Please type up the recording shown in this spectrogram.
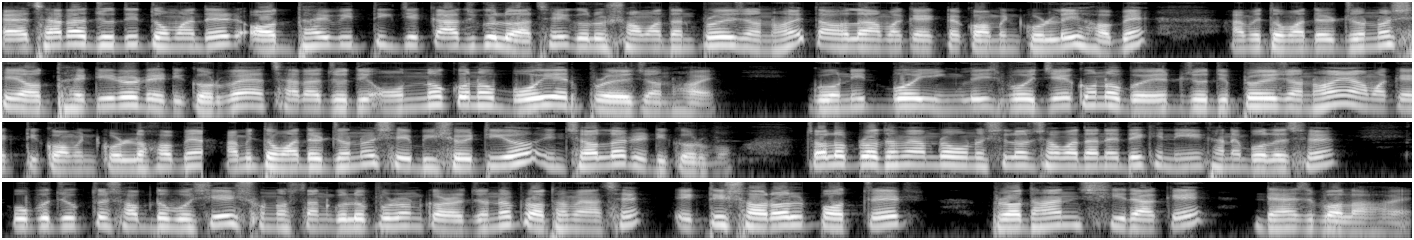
এছাড়া যদি তোমাদের অধ্যায় ভিত্তিক যে কাজগুলো আছে, এগুলোর সমাধান প্রয়োজন হয়, তাহলে আমাকে একটা কমেন্ট করলেই হবে। আমি তোমাদের জন্য সেই অধ্যায়টিরও রেডি করব। এছাড়া যদি অন্য কোনো বইয়ের প্রয়োজন হয় গণিত বই, ইংলিশ বই, যে কোনো বইয়ের যদি প্রয়োজন হয়, আমাকে একটি কমেন্ট করলে হবে। আমি তোমাদের জন্য সেই বিষয়টিও ইনশাল্লাহ রেডি করব। চলো প্রথমে আমরা অনুশীলন সমাধানে দেখে নিই। এখানে বলেছে, উপযুক্ত শব্দ বসিয়ে শূন্যস্থানগুলো পূরণ করার জন্য প্রথমে আছে, একটি সরল পত্রের প্রধান শিরাকে ড্যাশ বলা হয়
